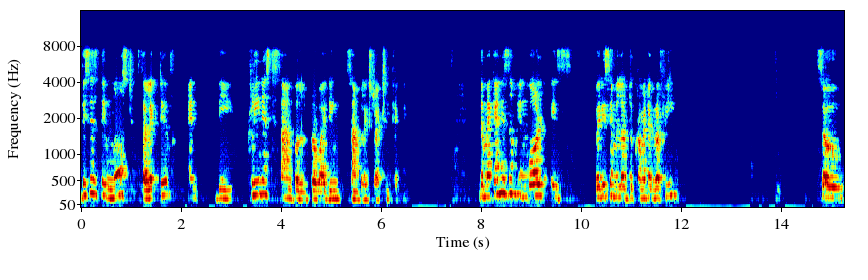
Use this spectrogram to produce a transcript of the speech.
This is the most selective and the cleanest sample providing sample extraction technique. The mechanism involved is very similar to chromatography. So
